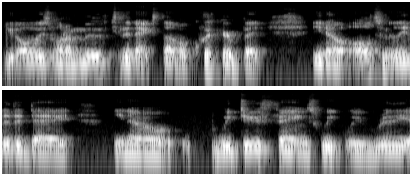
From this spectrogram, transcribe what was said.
You always want to move to the next level quicker. But, you know, ultimately, end of the day, you know, we do things, we, we really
